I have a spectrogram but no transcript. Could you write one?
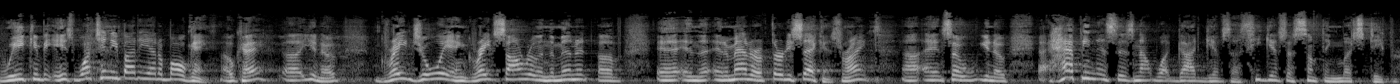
we can be. It's watch anybody at a ball game, okay? Uh, you know, great joy and great sorrow in the minute of in, the, in a matter of thirty seconds, right? Uh, and so you know, happiness is not what God gives us. He gives us something much deeper.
